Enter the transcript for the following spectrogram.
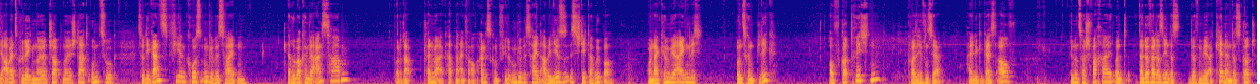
die Arbeitskollegen, neuer Job, neue Stadt, Umzug, so die ganz vielen großen Ungewissheiten. Darüber können wir Angst haben, oder da können wir, hat man einfach auch Angst, kommt viele Ungewissheiten, aber Jesus ist, steht darüber. Und dann können wir eigentlich unseren Blick auf Gott richten, quasi hilft uns der Heilige Geist auf in unserer Schwachheit und dann dürfen wir halt sehen, dass dürfen wir erkennen, dass Gott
